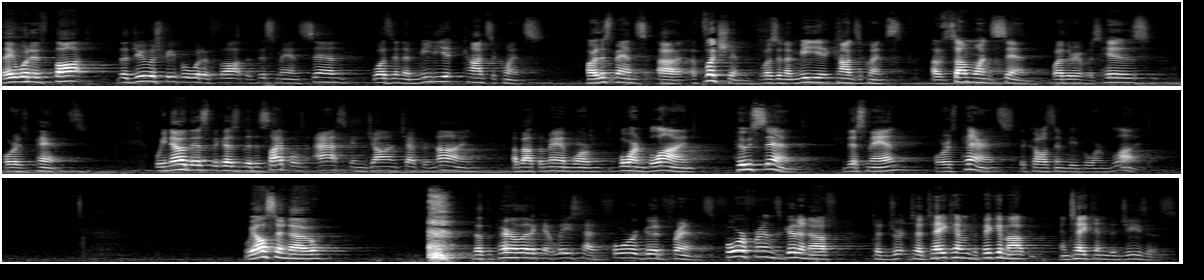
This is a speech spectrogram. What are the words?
they would have thought, the Jewish people would have thought that this man's sin was an immediate consequence or this man's uh, affliction was an immediate consequence of someone's sin, whether it was his or his parents. We know this because the disciples ask in John chapter 9 about the man born, born blind who sinned, this man or his parents, to cause him to be born blind. We also know that the paralytic at least had four good friends. Four friends good enough to, to take him, to pick him up, and take him to Jesus.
